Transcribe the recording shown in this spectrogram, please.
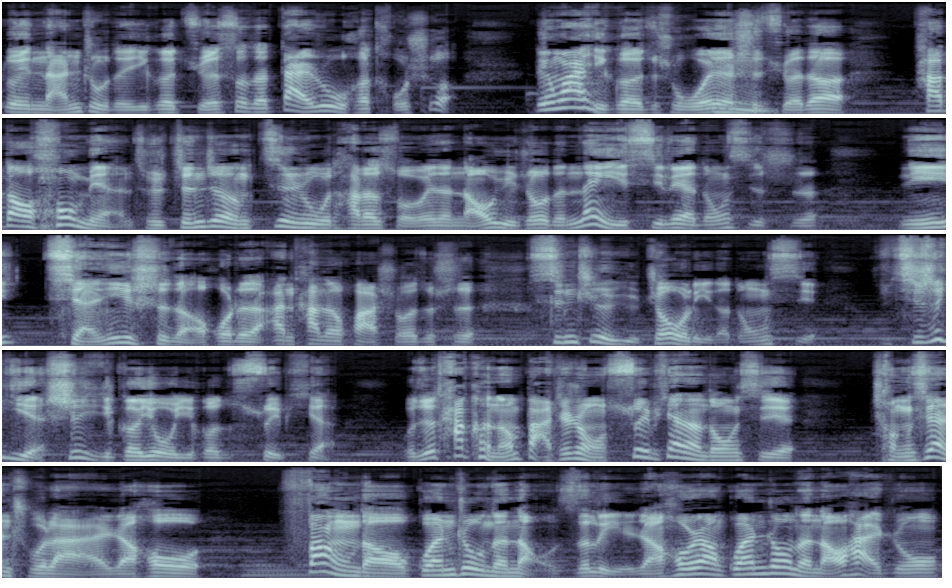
对男主的一个角色的代入和投射。另外一个就是，我也是觉得他到后面就是真正进入他的所谓的脑宇宙的那一系列东西时，你潜意识的或者按他的话说，就是心智宇宙里的东西，其实也是一个又一个碎片。我觉得他可能把这种碎片的东西呈现出来，然后放到观众的脑子里，然后让观众的脑海中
